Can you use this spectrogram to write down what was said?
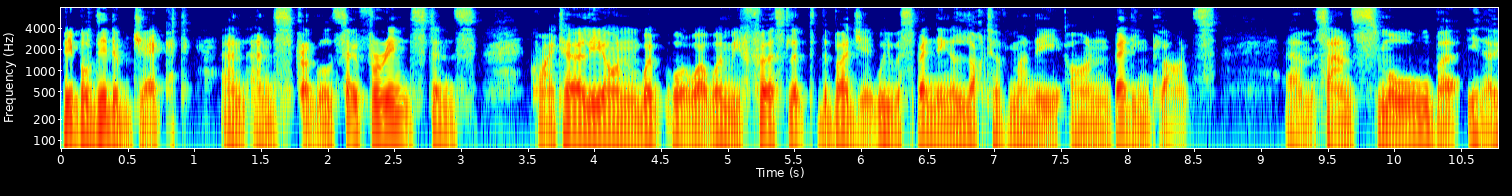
people did object and and struggle. So, for instance, quite early on, when, well, when we first looked at the budget, we were spending a lot of money on bedding plants. Um, sounds small, but you know,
